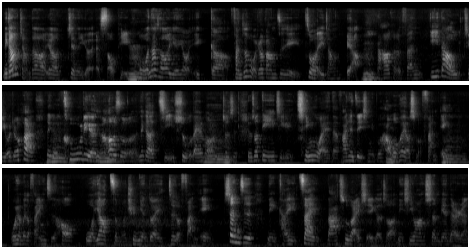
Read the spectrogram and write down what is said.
你刚刚讲到要建立一个 SOP，、嗯。我那时候也有一个，反正我就帮自己做了一张表，嗯。然后可能分一到五级，我就画那个哭脸，然后什么那个级数 level，、嗯。就是比如说第一级轻微的发现自己心情不好，嗯。我会有什么反应？嗯。我有那个反应之后，我要怎么去面对这个反应？甚至你可以再拉出来写一个说，你希望身边的人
